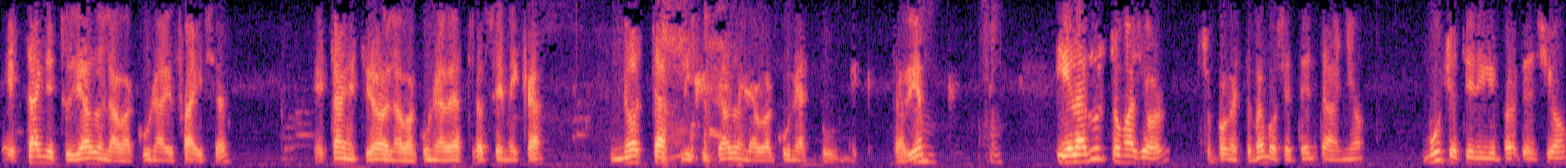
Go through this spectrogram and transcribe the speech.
están estudiados en la vacuna de Pfizer están estudiados en la vacuna de AstraZeneca, no está explicitado en la vacuna Sputnik. ¿Está bien? Sí. Y el adulto mayor, supongo que tomemos 70 años, muchos tienen hipertensión,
